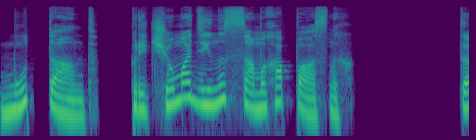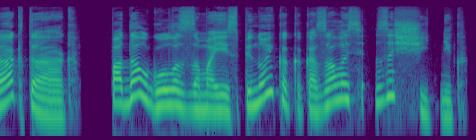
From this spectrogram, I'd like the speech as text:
Мутант. Причем один из самых опасных. «Так-так», — подал голос за моей спиной, как оказалось, защитник.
